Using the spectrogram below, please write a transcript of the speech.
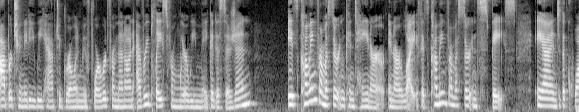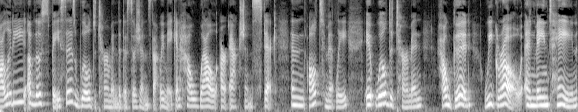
opportunity we have to grow and move forward from then on, every place from where we make a decision, it's coming from a certain container in our life. It's coming from a certain space. And the quality of those spaces will determine the decisions that we make and how well our actions stick. And ultimately, it will determine how good we grow and maintain,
